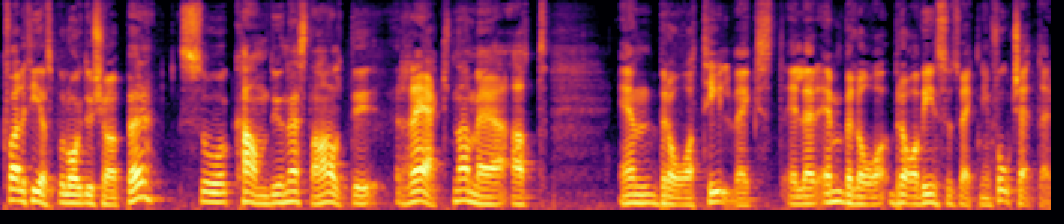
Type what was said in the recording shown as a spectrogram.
kvalitetsbolag du köper så kan du nästan alltid räkna med att en bra tillväxt eller en bra, bra vinstutveckling fortsätter.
